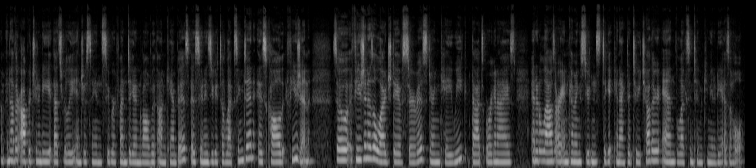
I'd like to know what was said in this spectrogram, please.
Um, another opportunity that's really interesting and super fun to get involved with on campus as soon as you get to Lexington is called Fusion. So, Fusion is a large day of service during K Week that's organized and it allows our incoming students to get connected to each other and the Lexington community as a whole.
